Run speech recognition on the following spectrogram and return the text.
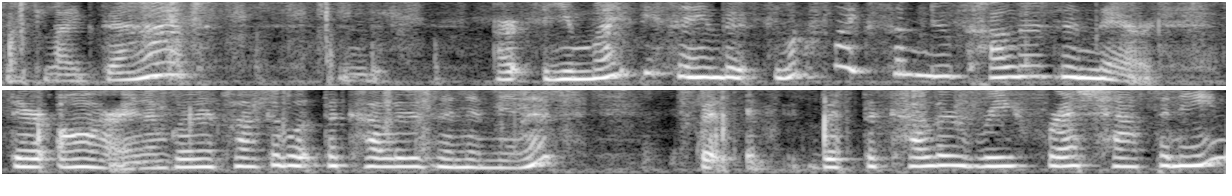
Just like that. And are, you might be saying that looks like some new colors in there. There are, and I'm going to talk about the colors in a minute. But with the color refresh happening,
